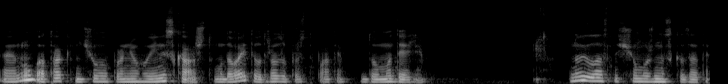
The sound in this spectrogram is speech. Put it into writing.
Е, Ну, а так нічого про нього і не скажеш. Тому давайте одразу приступати до моделі. Ну і, власне, що можна сказати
